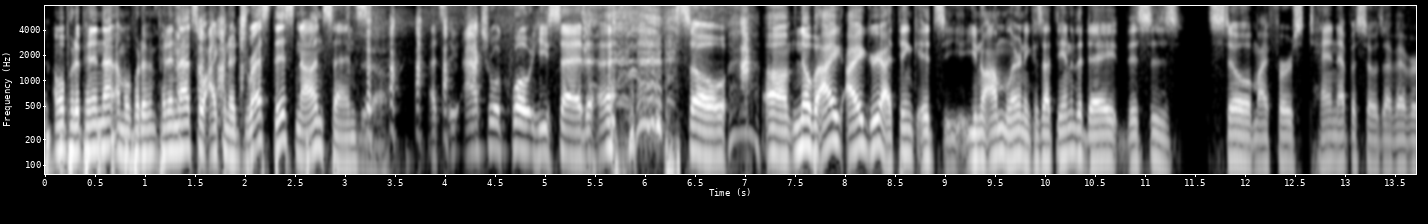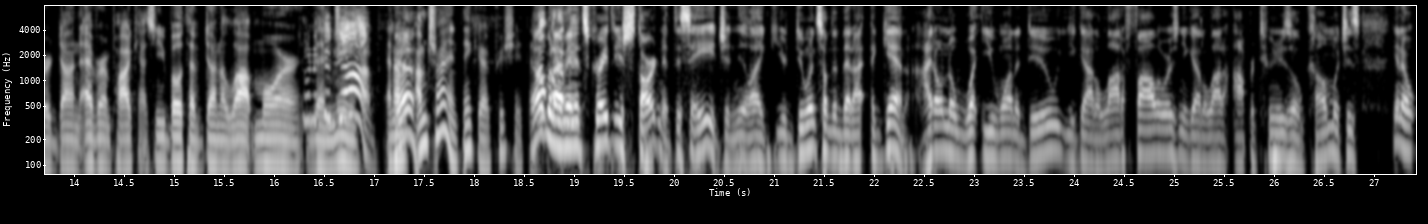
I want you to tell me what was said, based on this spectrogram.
I'm gonna put a pin in that I'm gonna put a pin in that so I can address this nonsense. That's the actual quote he said. so um, no, but I I agree. I think it's you know I'm learning because at the end of the day this is still my first 10 episodes I've ever done ever in podcast. You both have done a lot more Doing a than good me. job. And Yeah. I'm, I'm trying. Thank you. I appreciate that. No, but but I I mean, mean- it's great that you're starting at this age and you're like, you're doing something that I, again, I don't know what you want to do. You got a lot of followers and you got a lot of opportunities that'll come, which is, you know,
